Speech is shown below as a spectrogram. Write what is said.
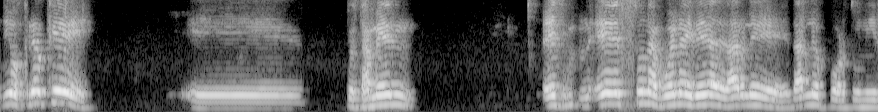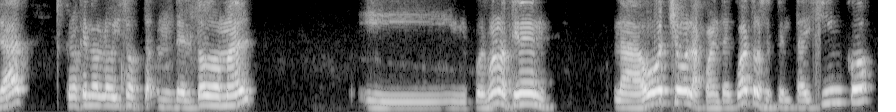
digo, creo que eh, pues también es, una buena idea de darle, darle oportunidad. Creo que no lo hizo del todo mal. Y pues bueno, tienen la 8, la 44, 75,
